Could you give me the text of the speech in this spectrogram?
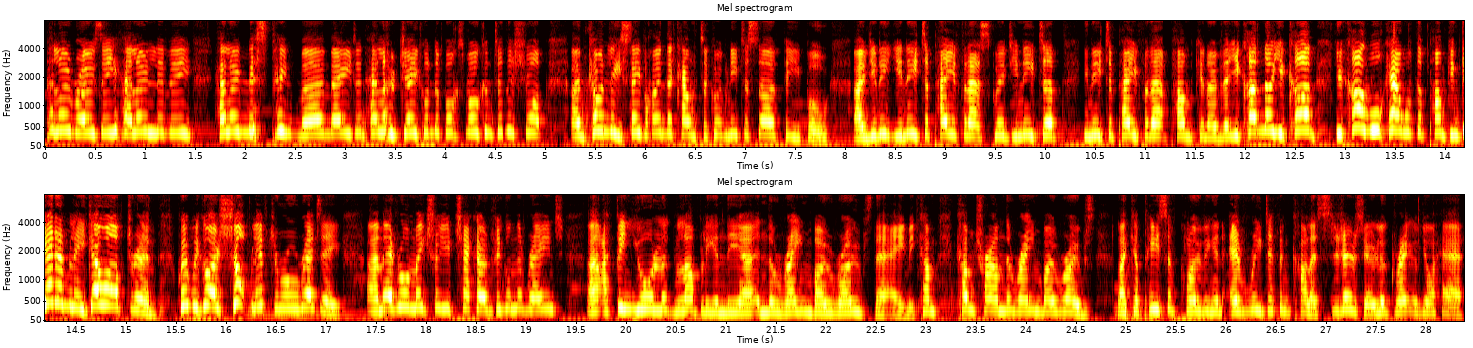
Hello, Rosie. Hello, Livy. Hello, Miss Pink Mermaid. And hello, Jake on the box. Welcome to the shop. Um, come on, Lee. Stay behind the counter. Quick, we need to serve people. Um, you need you need to pay for that squid. You need to you need to pay for that pumpkin over there. You can't. No, you can't. You can't walk out with the pumpkin. Get him, Lee. Go after him. Quick, we got a shoplifter already. Um, everyone, make sure you check out everything on the range. Uh, I think you'll look lovely in the uh, in the rainbow robes there, Amy. Come come try on the rainbow robes, like a piece of clothing in every different colour. Seriously, look great with your hair.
